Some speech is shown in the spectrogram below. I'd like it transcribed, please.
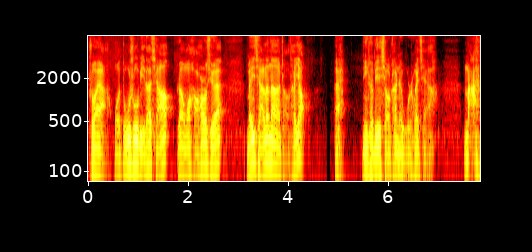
说呀，我读书比他强，让我好好学，没钱了呢找他要。哎，你可别小看这五十块钱啊，那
